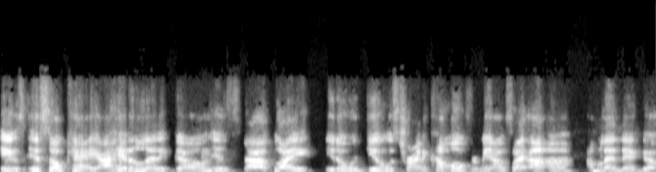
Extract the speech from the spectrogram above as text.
it's it's okay. I had to let it go mm-hmm. and stop. Like you know, when guilt was trying to come over me, I was like, uh, uh-uh, uh, i am letting that go.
